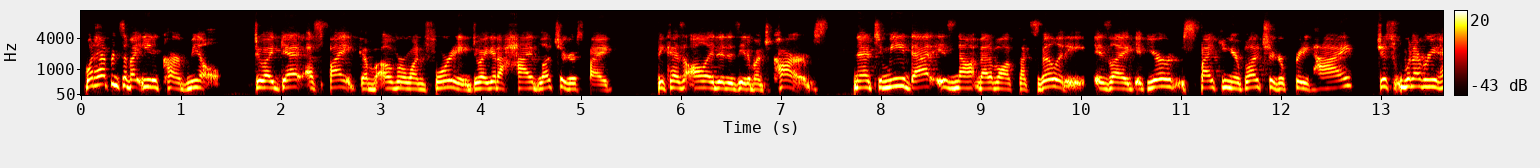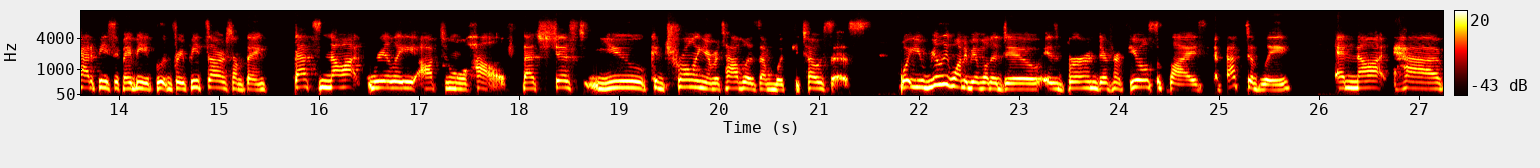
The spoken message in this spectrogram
what happens if I eat a carb meal? Do I get a spike of over 140? Do I get a high blood sugar spike because all I did is eat a bunch of carbs? Now, to me, that is not metabolic flexibility. Is like if you're spiking your blood sugar pretty high, just whenever you had a piece of maybe gluten free pizza or something, that's not really optimal health. That's just you controlling your metabolism with ketosis. What you really want to be able to do is burn different fuel supplies effectively and not have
